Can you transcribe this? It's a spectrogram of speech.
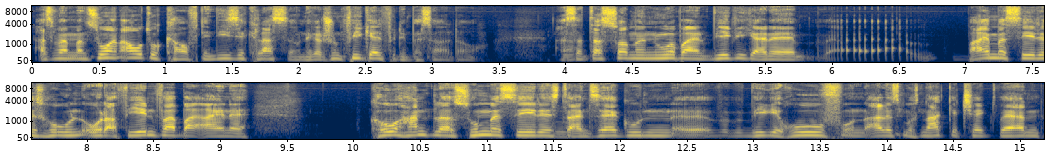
also wenn man so ein Auto kauft in diese Klasse und ich habe schon viel Geld für den bezahlt auch. Also das soll man nur bei wirklich eine äh, bei Mercedes holen oder auf jeden Fall bei einer Co-Handler zum Mercedes, da einen sehr guten äh, wie Ruf und alles muss nachgecheckt werden.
